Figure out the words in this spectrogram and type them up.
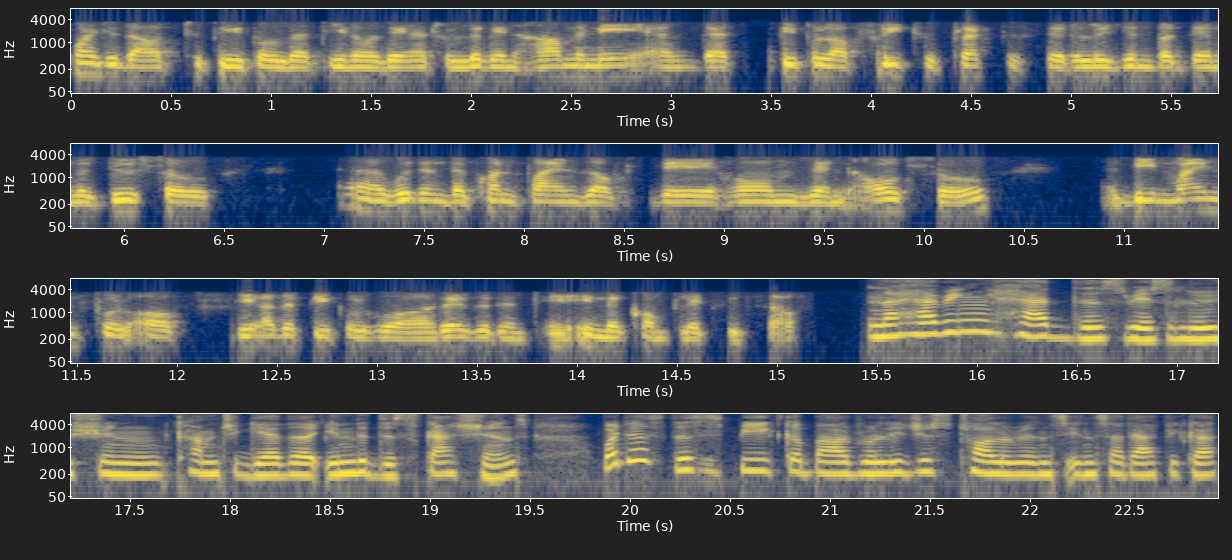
pointed out to people that, you know, they had to live in harmony and that people are free to practice their religion, but they must do so uh, within the confines of their homes and also be mindful of the other people who are resident in the complex itself. Now, having had this resolution come together in the discussions, what does this speak about religious tolerance in South Africa,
